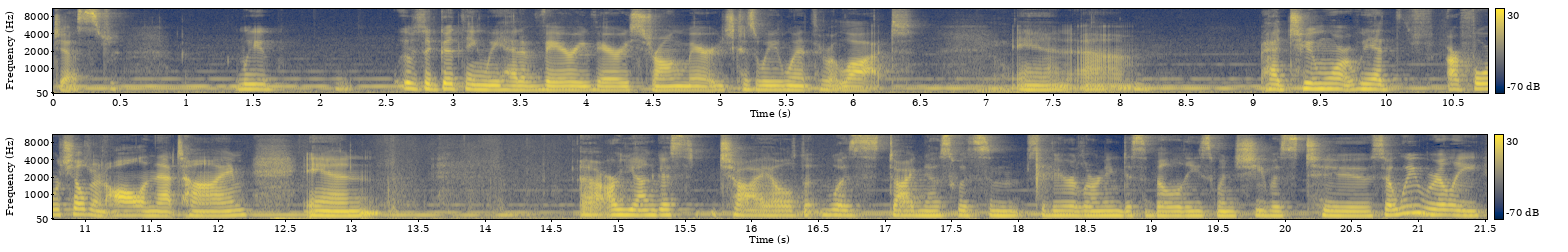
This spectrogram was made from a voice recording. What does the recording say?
just we. It was a good thing we had a very, very strong marriage because we went through a lot, and um, had two more. We had our four children all in that time, and uh, our youngest child was diagnosed with some severe learning disabilities when she was two. So we really,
